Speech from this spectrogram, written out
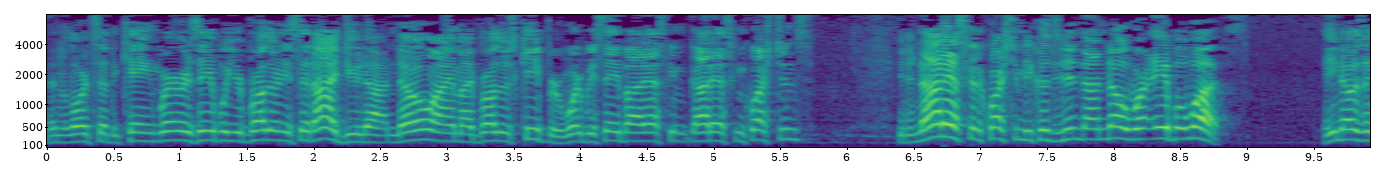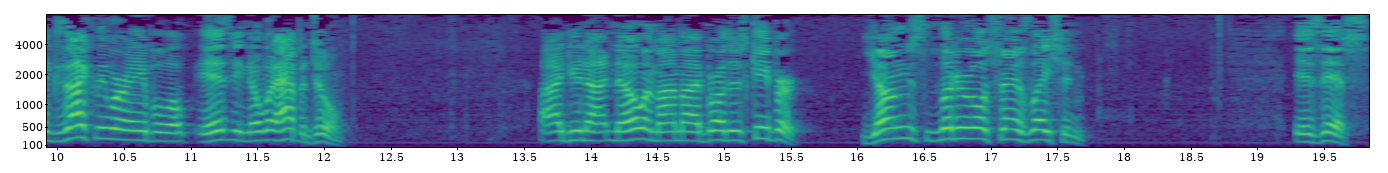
Then the Lord said to Cain, where is Abel your brother? And he said, I do not know. I am my brother's keeper. What do we say about asking, God asking questions? He did not ask a question because he did not know where Abel was. He knows exactly where Abel is. He knows what happened to him. I do not know. Am I my brother's keeper? Young's literal translation is this.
